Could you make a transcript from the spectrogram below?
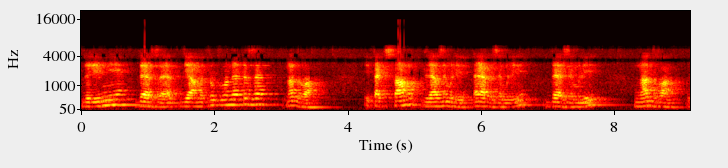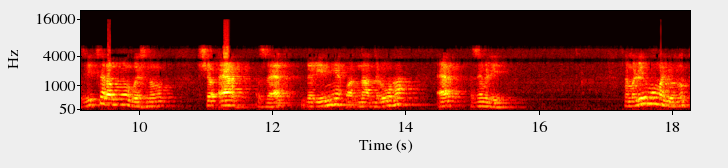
дорівнює DZ діаметру планети Z на 2. І так само для Землі. R Землі, D Землі на 2. Звідси робимо висновок, що RZ дорівнює 1 друга R Землі. Намалюємо малюнок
